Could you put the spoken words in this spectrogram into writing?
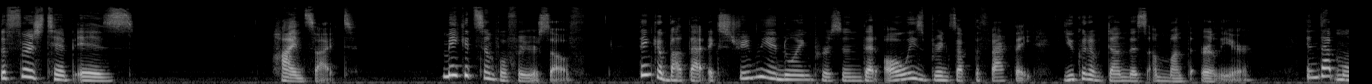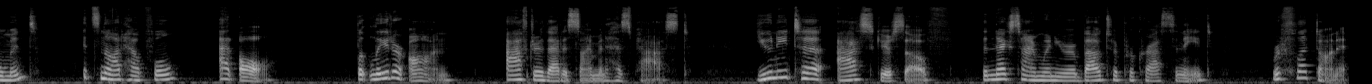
The first tip is hindsight. Make it simple for yourself. Think about that extremely annoying person that always brings up the fact that you could have done this a month earlier. In that moment, it's not helpful at all. But later on, after that assignment has passed, you need to ask yourself the next time when you're about to procrastinate, reflect on it.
